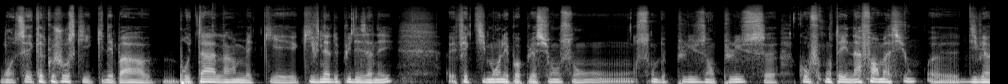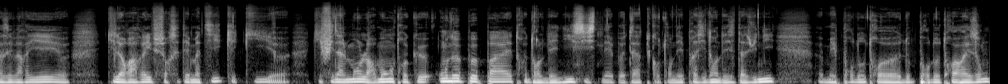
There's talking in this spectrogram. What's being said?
Bon, c'est quelque chose qui, qui n'est pas brutal, hein, mais qui, est, qui venait depuis des années. Effectivement, les populations sont, sont de plus en plus euh, confrontées à une information euh, diverses et variées euh, qui leur arrive sur ces thématiques et qui, euh, qui finalement leur montre qu'on ne peut pas être dans le déni, si ce n'est peut-être quand on est président des États-Unis, mais pour d'autres raisons.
